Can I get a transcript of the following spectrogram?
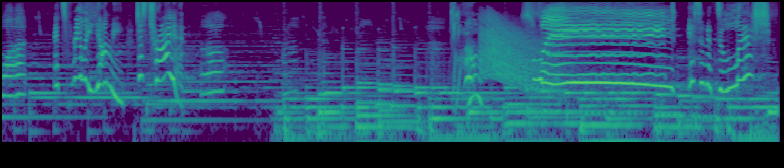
what? It's really yummy. Just try it. Uh... Oh, sweet! Isn't it delish?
